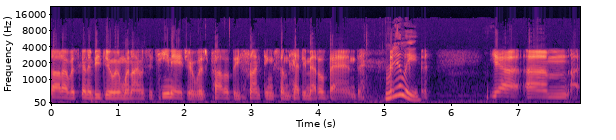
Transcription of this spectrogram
thought I was going to be doing when I was a teenager was probably fronting some heavy metal band. Really? yeah. Um, I,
